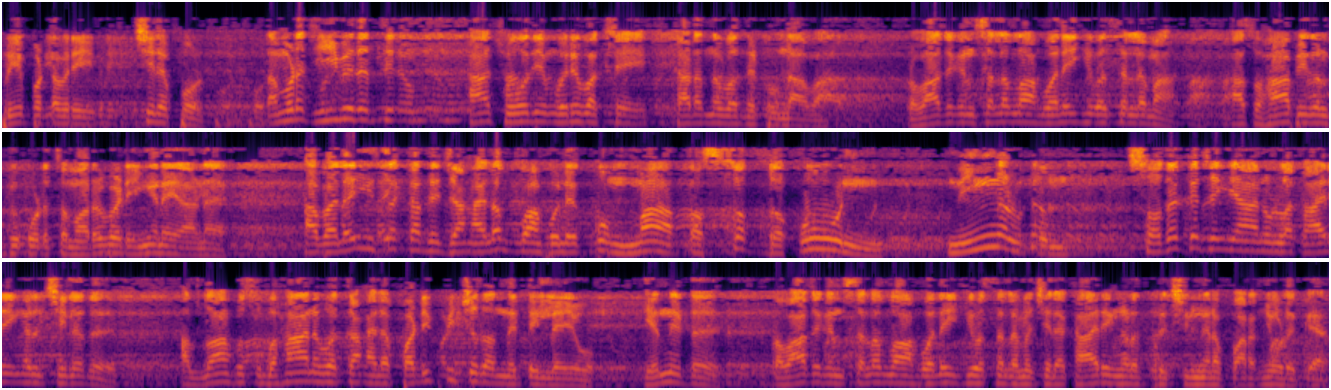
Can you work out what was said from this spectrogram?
പ്രിയപ്പെട്ടവരെ ചിലപ്പോൾ നമ്മുടെ ജീവിതത്തിലും ആ ചോദ്യം ഒരുപക്ഷെ കടന്നു വന്നിട്ടുണ്ടാവാം. പ്രവാചകൻ സല്ലാഹു അലൈഹി വസല്ലമ ആ സുഹാബികൾക്ക് കൊടുത്ത മറുപടി ഇങ്ങനെയാണ് നിങ്ങൾക്കും സ്വതക്ക ചെയ്യാനുള്ള കാര്യങ്ങൾ ചിലത് അള്ളാഹു സുബാനുവത്തല പഠിപ്പിച്ചു തന്നിട്ടില്ലയോ? എന്നിട്ട് പ്രവാചകൻ സല്ലാഹു അലൈഹി വസ്ലമ ചില കാര്യങ്ങളെ കുറിച്ച് ഇങ്ങനെ പറഞ്ഞു കൊടുക്കുക.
